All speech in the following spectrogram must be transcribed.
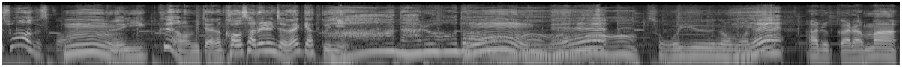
ー、そうなんですか。うん。行くよみたいな顔されるんじゃない？逆に。ああなるほど、うん、ねそういうのもね、ね、あるからまあ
